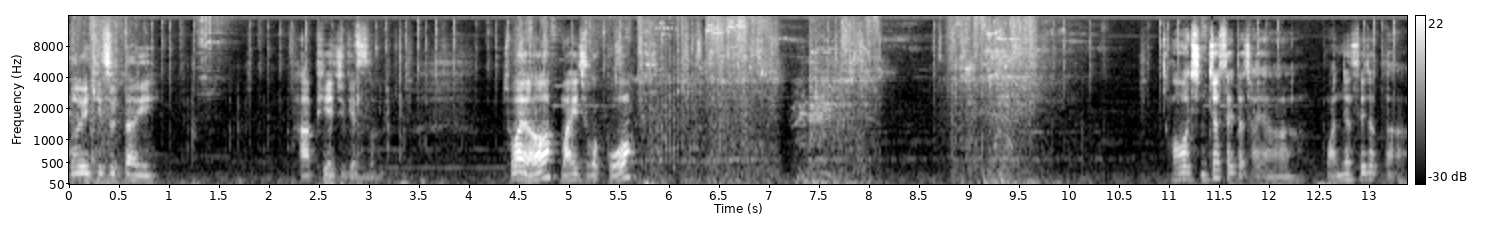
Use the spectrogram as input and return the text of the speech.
너의 기술 따위 다 피해 주겠어. 좋아요. 많이 죽었고. 어 진짜 세다 자야. 완전 세졌다.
